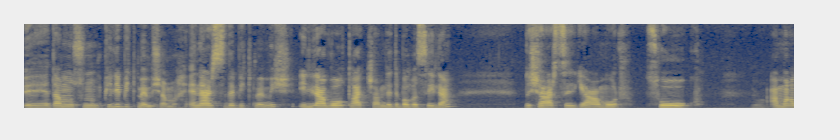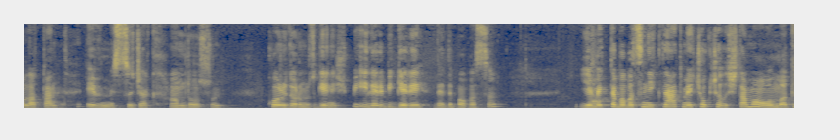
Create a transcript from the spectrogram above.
e, Damlosu'nun pili bitmemiş ama. Enerjisi de bitmemiş. İlla volta açacağım dedi babasıyla. Dışarısı yağmur, soğuk. Ama Allah'tan evimiz sıcak hamdolsun. Koridorumuz geniş. Bir ileri bir geri dedi babası. Yemekte babasını ikna etmeye çok çalıştı ama olmadı.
